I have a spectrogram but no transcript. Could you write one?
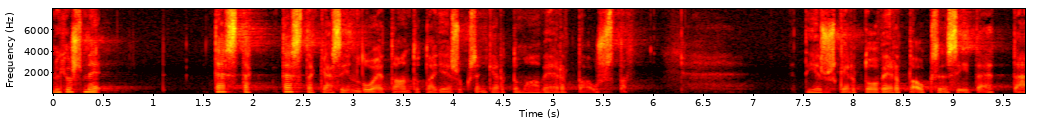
No jos me tästä, tästä käsin luetaan tuota Jeesuksen kertomaa vertausta, Jeesus kertoo vertauksen siitä, että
